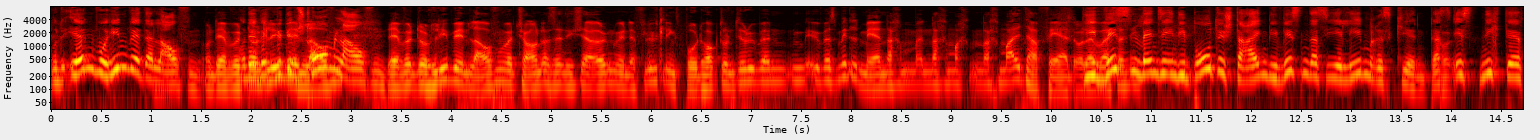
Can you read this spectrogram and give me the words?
Und irgendwohin wird er laufen. Und er wird, und er durch wird mit Libyen dem Strom laufen. Der wird durch Libyen laufen, wird schauen, dass er sich ja irgendwo in der Flüchtlingsboot hockt und drüber übers Mittelmeer nach, nach, nach, Malta fährt. Oder Die wissen, wenn sie in die Boote steigen, die wissen, dass sie ihr Leben riskieren. Das ist nicht der,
